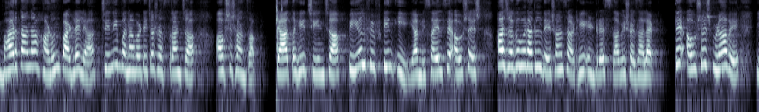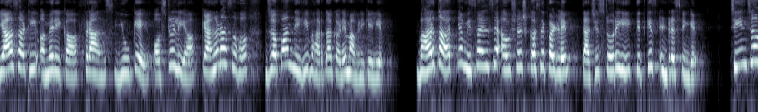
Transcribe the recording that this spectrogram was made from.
भारतानं हाणून पाडलेल्या चीनी बनावटीच्या शस्त्रांच्या अवशेषांचा. त्यातही चीनच्या पी एल फिफ्टीन ई या मिसाईलचे अवशेष हा जगभरातील देशांसाठी इंटरेस्टचा विषय झालाय. ते अवशेष मिळावे यासाठी अमेरिका फ्रान्स युके ऑस्ट्रेलिया कॅनडासह जपाननेही भारताकडे मागणी केली आहे भारतात या मिसाईलचे अवशेष कसे पडले? त्याची स्टोरीही तितकीच इंटरेस्टिंग आहे. चीनच्या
